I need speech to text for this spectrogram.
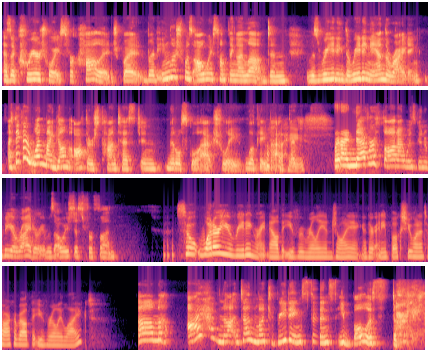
as a career choice for college. But but English was always something I loved, and it was reading, the reading and the writing. I think I won my young authors contest in middle school. Actually, looking back, nice. but I never thought I was going to be a writer. It was always just for fun. So, what are you reading right now that you've been really enjoying? Are there any books you want to talk about that you've really liked? Um, I have not done much reading since Ebola started.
